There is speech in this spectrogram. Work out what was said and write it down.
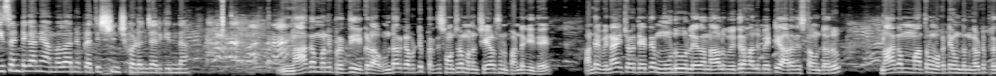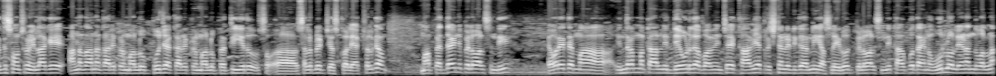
రీసెంట్గానే అమ్మవారిని ప్రతిష్ఠించుకోవడం జరిగిందా? నాగమ్మని ప్రతి ఇక్కడ ఉంటారు కాబట్టి ప్రతి సంవత్సరం మనం చేయాల్సిన పండుగ ఇదే. అంటే వినాయక చవితి అయితే మూడు లేదా నాలుగు విగ్రహాలు పెట్టి ఆరాధిస్తూ ఉంటారు. నాగమ్మ మాత్రం ఒకటే ఉంటుంది కాబట్టి ప్రతి సంవత్సరం ఇలాగే అన్నదాన కార్యక్రమాలు పూజా కార్యక్రమాలు ప్రతి ఇయర్ సెలబ్రేట్ చేసుకోవాలి. యాక్చువల్గా మా పెద్ద పిలవాల్సింది ఎవరైతే మా ఇంద్రమ్మ కాలనీ దేవుడిగా భావించే కావ్య కృష్ణారెడ్డి గారిని అసలు ఈరోజు పిలవాల్సింది. కాకపోతే ఆయన ఊర్లో లేనందువల్ల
